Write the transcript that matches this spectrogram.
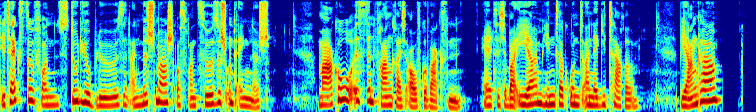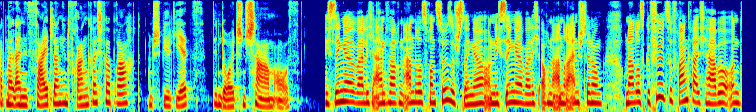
Die Texte von Studio Bleu sind ein Mischmasch aus Französisch und Englisch. Marco ist in Frankreich aufgewachsen, hält sich aber eher im Hintergrund an der Gitarre. Bianca hat mal eine Zeit lang in Frankreich verbracht und spielt jetzt den deutschen Charme aus. Ich singe, weil ich einfach ein anderes Französisch singe und ich singe, weil ich auch eine andere Einstellung und ein anderes Gefühl zu Frankreich habe und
